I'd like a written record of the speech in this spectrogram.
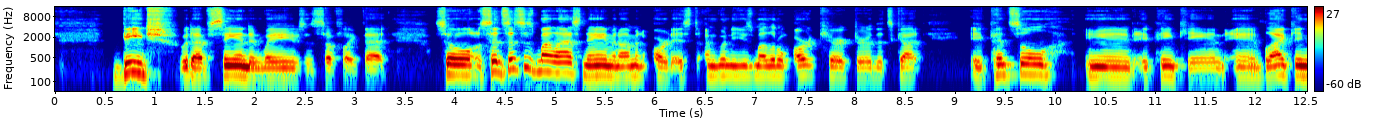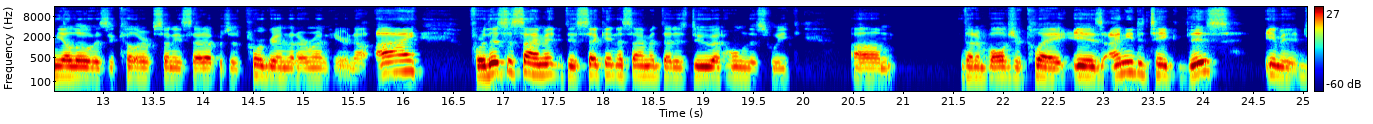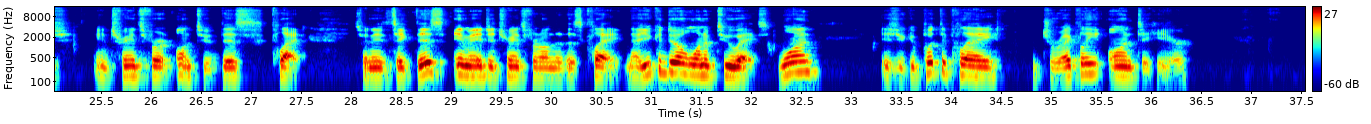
beach would have sand and waves and stuff like that. So since this is my last name and I'm an artist, I'm going to use my little art character that's got a pencil and a paint can and black and yellow is the color of Sunny Setup, which is a program that I run here. Now I, for this assignment, the second assignment that is due at home this week, um, that involves your clay is I need to take this image and transfer it onto this clay. So I need to take this image and transfer it onto this clay. Now you can do it one of two ways. One is you can put the clay directly onto here,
